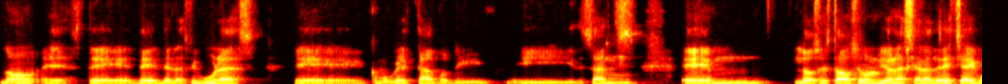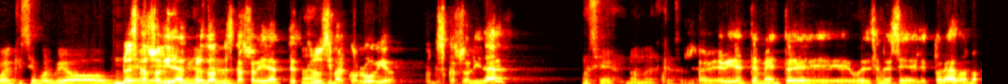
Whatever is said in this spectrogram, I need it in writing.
¿no? Este, de, las figuras eh, como Greg Talbot y, y DeSantis. Em, los estados se volvieron hacia la derecha, igual que se volvió... No es casualidad, perdón, no es casualidad Ted Cruz y Marco Rubio, no es casualidad. Sí, no, no es casualidad. evidentemente eh, obedecen a ese electorado, ¿no?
